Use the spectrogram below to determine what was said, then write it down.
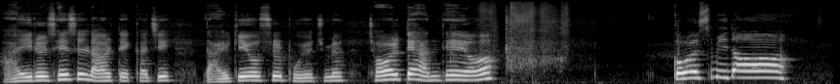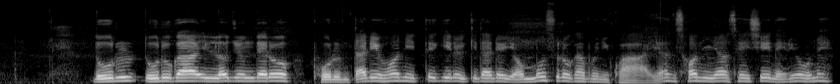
아이를 셋을 낳을 때까지 날개옷을 보여주면 절대 안 돼요. 고맙습니다. 노루, 노루가 일러준 대로 보름달이 훤히 뜨기를 기다려 연못으로 가보니 과연 선녀 셋이 내려오네.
